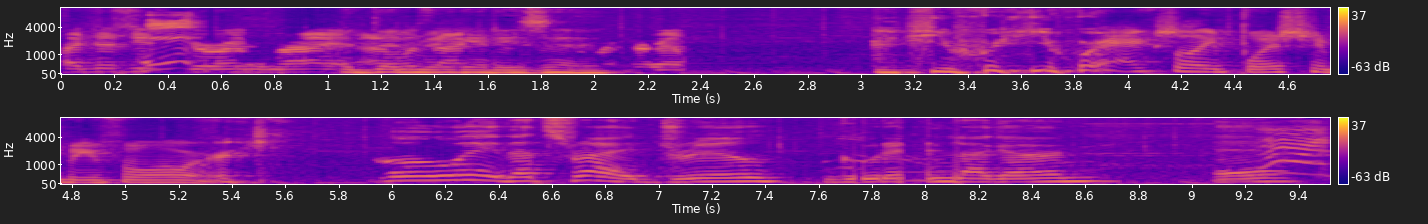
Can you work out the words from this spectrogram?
I just used during right. It didn't make any sense. You were you were actually pushing me forward. Oh wait, that's right. Drill, Gurren Lagann. Ah,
